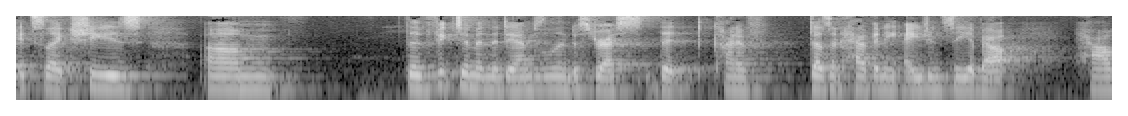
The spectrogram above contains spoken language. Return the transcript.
It's like she's um, the victim and the damsel in distress that kind of doesn't have any agency about how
